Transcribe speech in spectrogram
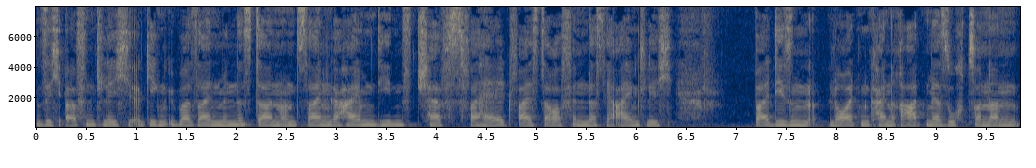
sich öffentlich gegenüber seinen Ministern und seinen Geheimdienstchefs verhält, weist darauf hin, dass er eigentlich bei diesen Leuten keinen Rat mehr sucht, sondern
